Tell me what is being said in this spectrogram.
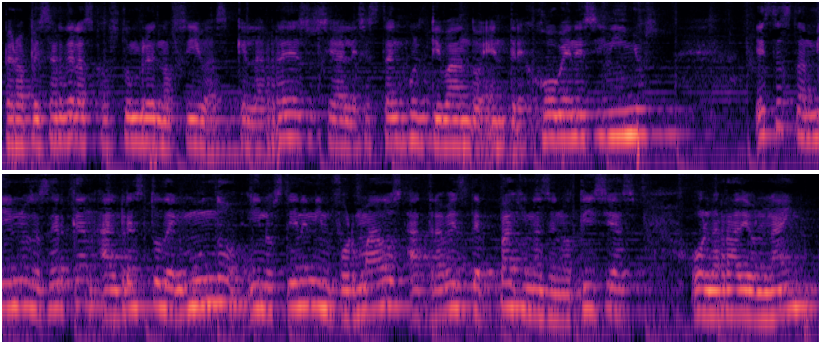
Pero a pesar de las costumbres nocivas que las redes sociales están cultivando entre jóvenes y niños, estas también nos acercan al resto del mundo y nos tienen informados a través de páginas de noticias o la radio online.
